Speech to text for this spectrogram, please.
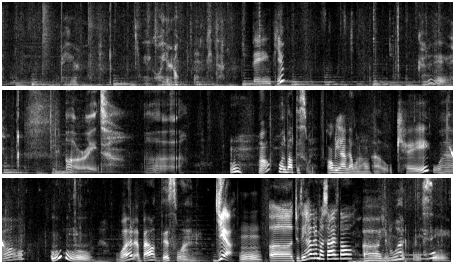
So, over here. We're gonna go here. Oh, get that. Thank you. Okay. All right. Uh, mm, well, what about this one? I already have that one at home. Okay, well, ooh, what about this one? Yeah. Mm. Uh, do they have it in my size though? Uh, you know what? Let me see.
